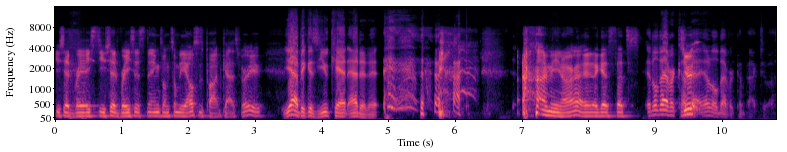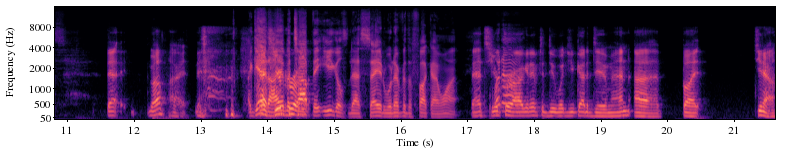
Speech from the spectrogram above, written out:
you said race. You said racist things on somebody else's podcast. Very. yeah, because you can't edit it. I mean, all right. I guess that's it'll never come. Back, it'll never come back to us. that. Well, all right. Again, I am atop the eagle's nest, saying whatever the fuck I want. That's your What, prerogative to do what you got to do, man. Uh, but you know,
